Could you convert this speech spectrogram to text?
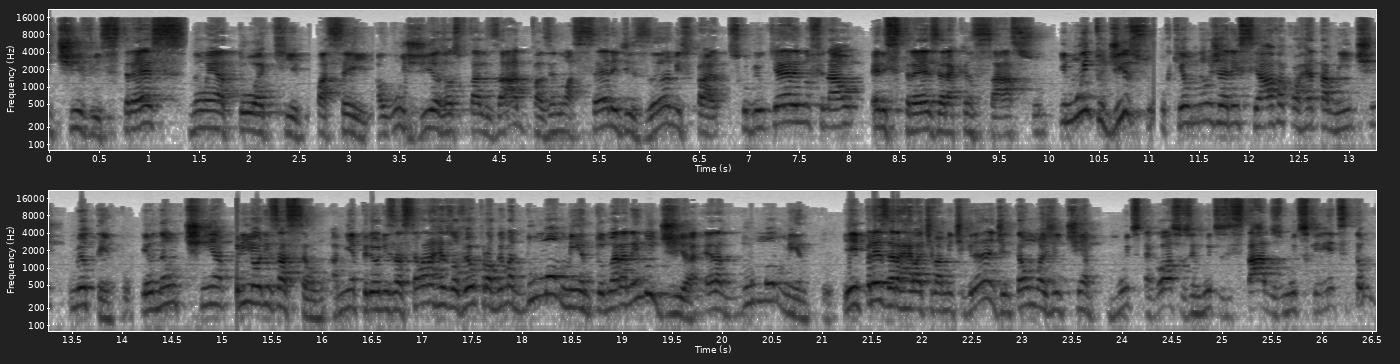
que tive estresse. Não é à toa que passei alguns dias hospitalizado, fazendo uma série de exames para descobrir o que era, e no final era estresse, era cansaço. E muito disso porque eu não gerenciava corretamente o meu tempo. Eu não tinha priorização. A minha priorização era resolver o problema do momento, não era nem do dia, era do momento. E a empresa era relativamente grande, então a gente tinha muitos negócios em muitos estados, muitos clientes, então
